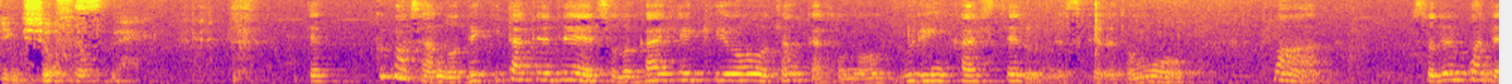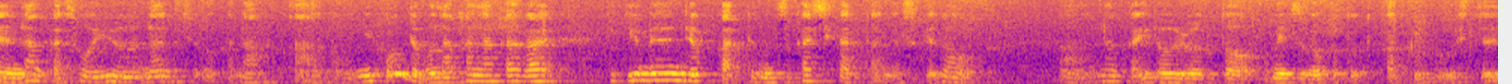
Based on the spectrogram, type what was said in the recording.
印象ですね。出来立てでその外壁をなんかそのグリーン化してるんですけれどもまあそれまでなんかそういう何て言うのかなあの日本でもなかなかが壁面緑化って難しかったんですけどあなんかいろいろと水のこととか工夫して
